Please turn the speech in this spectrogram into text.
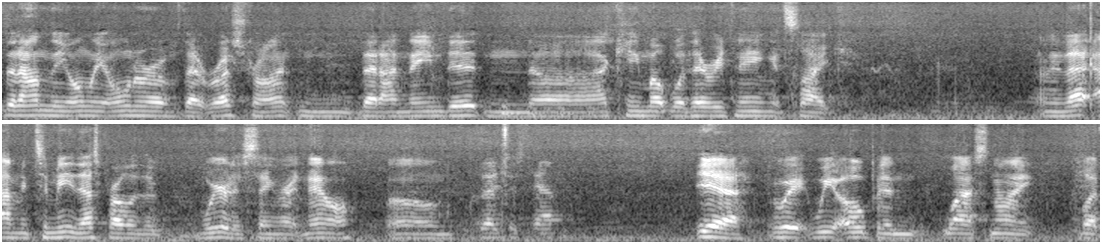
that I'm the only owner of that restaurant and that I named it and uh, I came up with everything. It's like, I mean that. I mean to me that's probably the weirdest thing right now. Um, that just happened. yeah, we we opened last night, but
